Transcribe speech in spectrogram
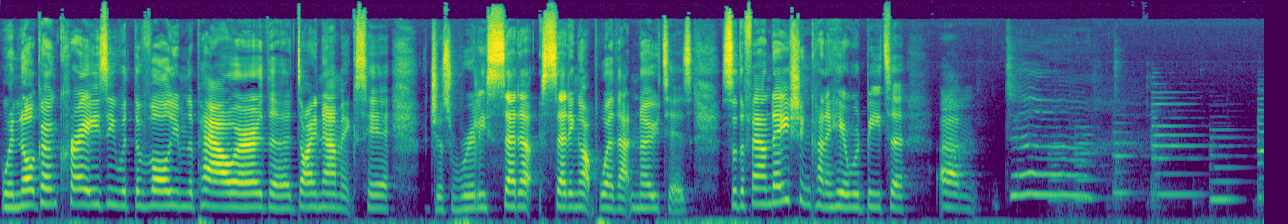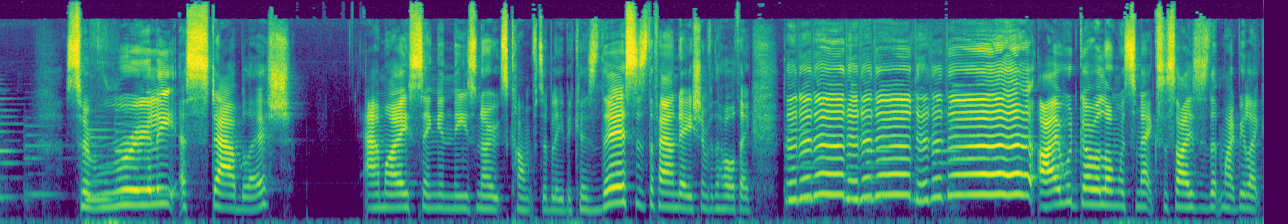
We're not going crazy with the volume the power the dynamics here. Just really set up setting up where that note is. So the foundation kind of here would be to um so really establish am I singing these notes comfortably? Because this is the foundation for the whole thing. I would go along with some exercises that might be like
